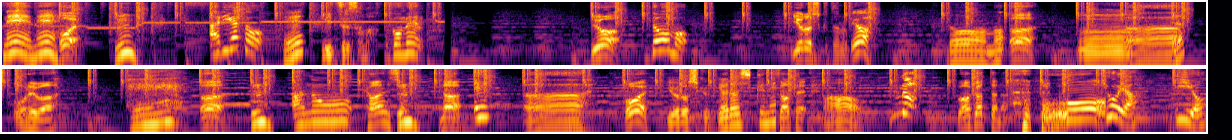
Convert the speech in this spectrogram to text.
ねえねおい。えうんありがとえ？みつる様。うごめん。よ。どうも。よろしく頼む。よ。どうも。あうーん。あ俺は。へえ。あうん。あのー、感謝。な。え？あおい。よろしく。よろしくね。さて。わお。わかったな。おお 今日や？いいよ。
